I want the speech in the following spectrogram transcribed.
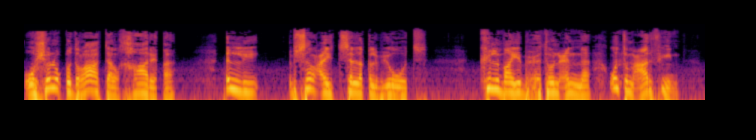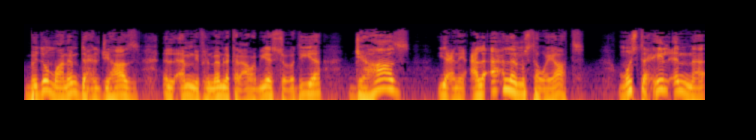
وشنو قدراته الخارقة اللي بسرعة يتسلق البيوت؟ كل ما يبحثون عنه وأنتم عارفين. بدون ما نمدح الجهاز الأمني في المملكة العربية السعودية جهاز يعني على أعلى المستويات. مستحيل إن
